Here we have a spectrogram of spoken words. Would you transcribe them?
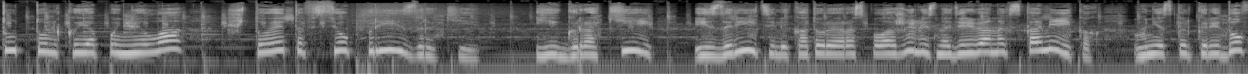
Тут только я поняла, что это все призраки. И игроки, и зрители, которые расположились на деревянных скамейках в несколько рядов,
